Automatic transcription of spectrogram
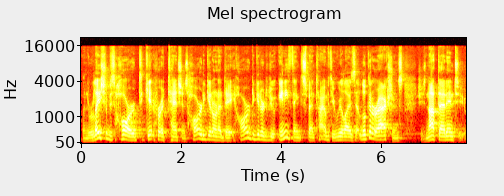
When the relationship is hard to get her attention, it's hard to get her on a date, hard to get her to do anything to spend time with you, realize that look at her actions, she's not that into you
